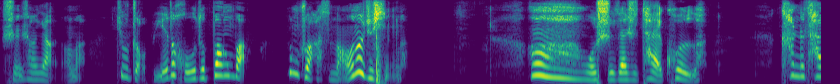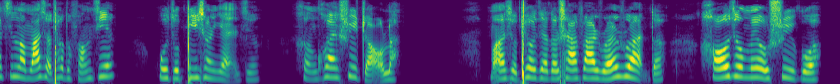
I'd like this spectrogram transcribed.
身上痒痒了就找别的猴子帮帮，用爪子挠挠就行了。啊，我实在是太困了。看着他进了马小跳的房间，我就闭上眼睛，很快睡着了。马小跳家的沙发软软的，好久没有睡过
